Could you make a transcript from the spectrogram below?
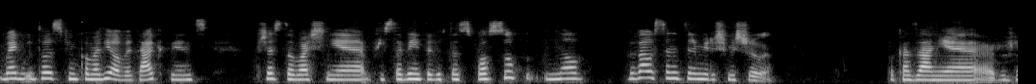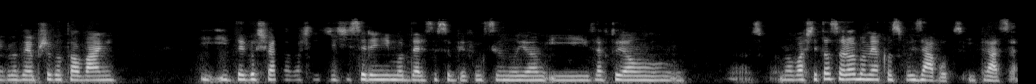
bo jakby to jest film komediowy, tak? Więc przez to właśnie przedstawienie tego w ten sposób, no, bywały sceny, które mnie rozśmieszyły. Pokazanie różnego rodzaju przygotowań i, i tego świata właśnie, gdzie ci seryjni mordercy sobie funkcjonują i traktują no właśnie to, co robią jako swój zawód i pracę.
